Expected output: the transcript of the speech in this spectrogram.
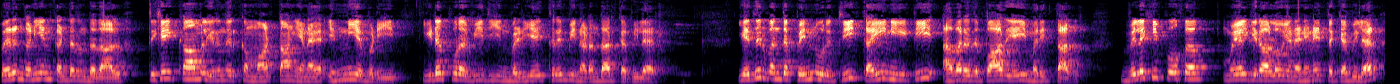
பெருங்கணியன் கண்டிருந்ததால் திகைக்காமல் இருந்திருக்க மாட்டான் என எண்ணியபடி இடப்புற வீதியின் வழியே திரும்பி நடந்தார் கபிலர். எதிர் வந்த பெண் ஒருத்தி கை நீட்டி அவரது பாதையை மறித்தாள். விலகி போக முயல்கிறாளோ என நினைத்த கபிலர்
